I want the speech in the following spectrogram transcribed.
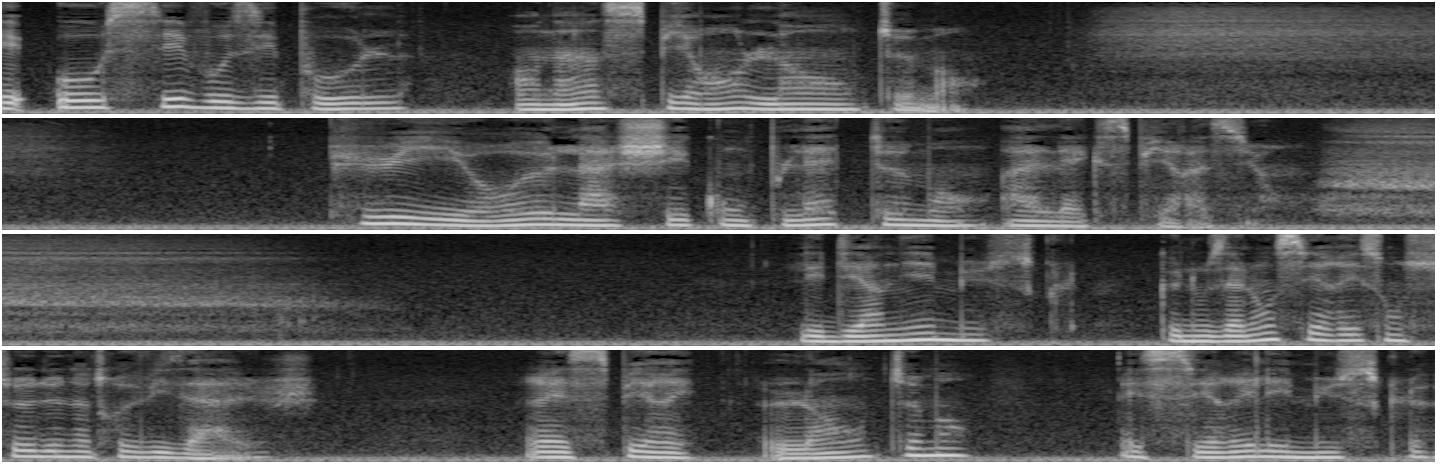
et haussez vos épaules en inspirant lentement. Puis relâchez complètement à l'expiration. Les derniers muscles que nous allons serrer sont ceux de notre visage. Respirez lentement et serrez les muscles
